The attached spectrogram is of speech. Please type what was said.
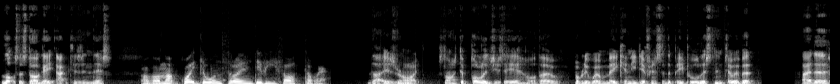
Lots of Stargate actors in this. Although not quite the ones that IMDb thought they were. That is right. Slight apologies here, although probably won't make any difference to the people listening to it. But I had a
